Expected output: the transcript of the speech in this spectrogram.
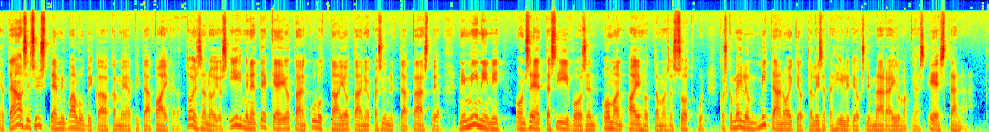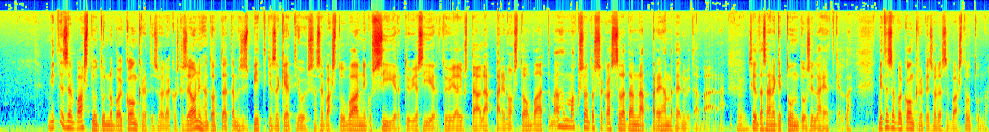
Ja tämä on se systeemin valuvika, joka meidän pitää paikata. Toisin sanoen, jos ihminen tekee jotain, kuluttaa jotain, joka synnyttää päästöjä, niin minimi on se, että siivoo sen oman aiheuttamansa sotkun, koska meillä ei ole mitään oikeutta lisätä hiilidioksidin määrää ilmakehässä ees tänään. Miten sen vastuuntunnon voi konkretisoida, koska se on ihan totta, että tämmöisissä pitkissä ketjuissa se vastuu vaan niin kuin siirtyy ja siirtyy, ja just tämä läppärinosto on vaan, että mähän maksoin tuossa kassalla tämän läppärin, eihän mä tehnyt mitään väärää. Mm. Siltä se ainakin tuntuu sillä hetkellä. Miten se voi konkretisoida sen vastuuntunnon?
